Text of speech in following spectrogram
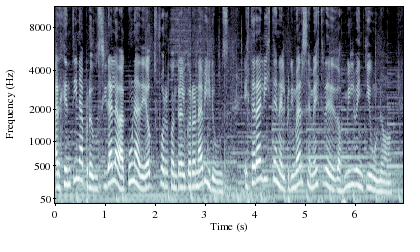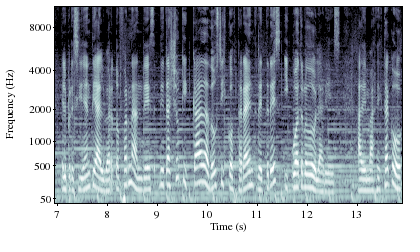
Argentina producirá la vacuna de Oxford contra el coronavirus. Estará lista en el primer semestre de 2021. El presidente Alberto Fernández detalló que cada dosis costará entre 3 y 4 dólares. Además destacó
